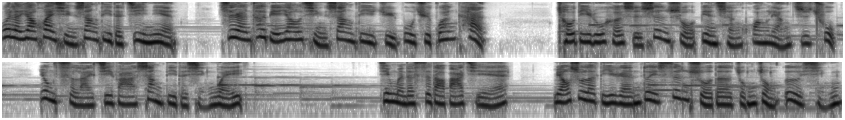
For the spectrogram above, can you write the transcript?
为了要唤醒上帝的纪念，诗人特别邀请上帝举步去观看仇敌如何使圣所变成荒凉之处，用此来激发上帝的行为。经文的四到八节描述了敌人对圣所的种种恶行。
